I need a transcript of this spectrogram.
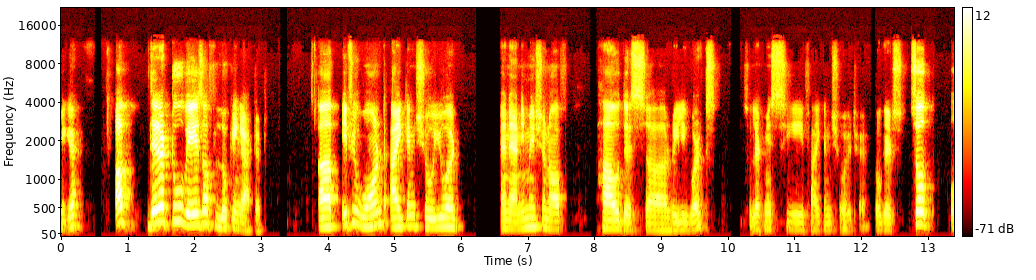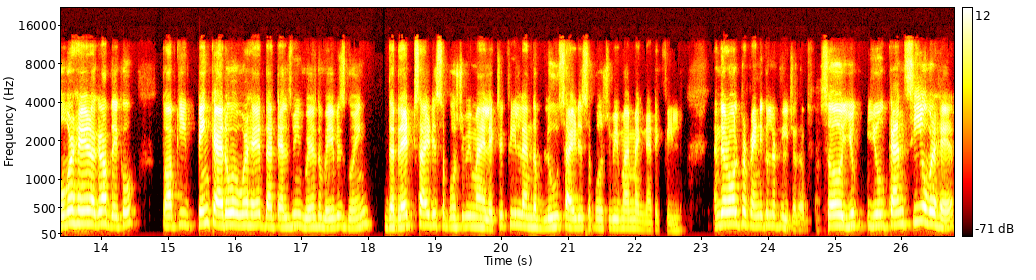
ठीक है अब देर आर टू वेज ऑफ लुकिंग एट इट इफ यू वांट आई कैन शो यू an animation of how this uh, really works so let me see if i can show it here okay so over here agar aap dekho to aapki pink arrow over here that tells me where the wave is going the red side is supposed to be my electric field and the blue side is supposed to be my magnetic field and they're all perpendicular to each other. So you, you can see over here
